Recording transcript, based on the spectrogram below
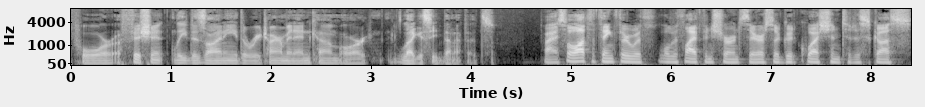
for efficiently designing either retirement income or legacy benefits. All right, so a lot to think through with with life insurance there. So good question to discuss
